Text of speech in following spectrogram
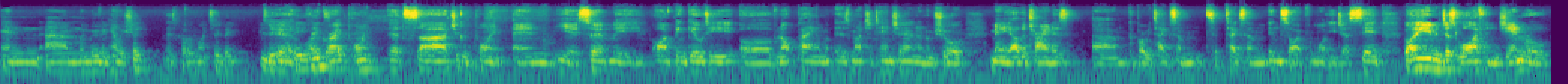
and um, we're moving how we should. That's probably my two big. Yeah, what a great point. That's such a good point. And yeah, certainly I've been guilty of not paying as much attention, and I'm sure many other trainers um, could probably take some take some insight from what you just said. But I think even just life in general,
